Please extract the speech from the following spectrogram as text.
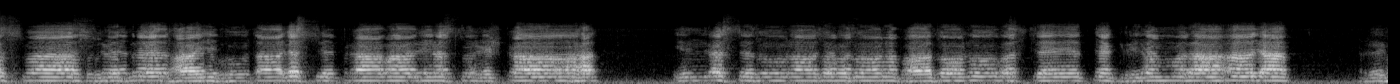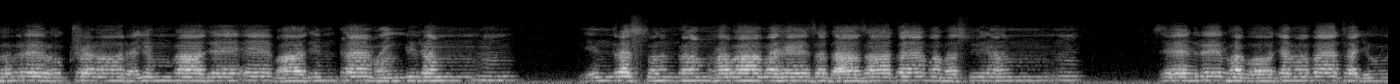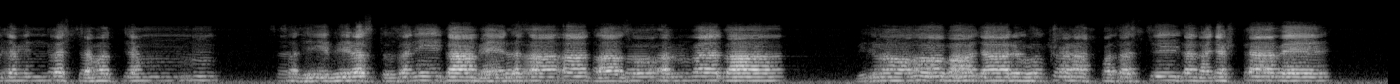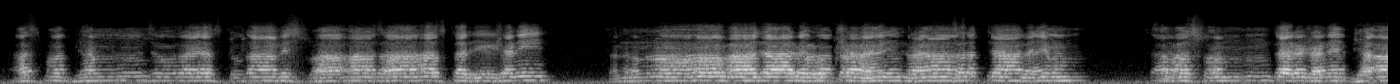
अस्मासुजद्रधायि भूतायस्य प्रावादिनस्तु निष्काः। इन्द्रस्य सूनासवसो न पातो नुवश्चेत्यग्रियम् वदाय ऋभुवृक्षणो रयम् वाजे वाजिन्तमञ्जुजम् इन्द्रः हवामहे सदा सातममश्विनम् सेदृभवोजमवथ यूयमिन्द्रश्च मत्यम्। स धीभिरस्तु सनीता मेधसा तासो अर्वता। विनो वाचारुभुक्षणः पतश्चेदनयष्टवे अस्मभ्यम् सूरयस्तुता विश्वासास्तरीषणि तन्नो वाचारुभुक्षणेन्द्रा सत्यानयम् समस्वम् चर्षणेभ्यः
